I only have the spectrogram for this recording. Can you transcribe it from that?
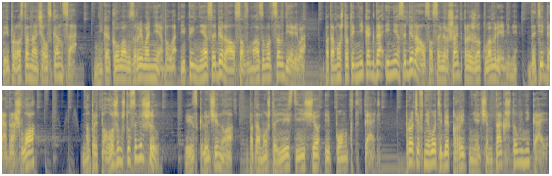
Ты просто начал с конца. Никакого взрыва не было, и ты не собирался вмазываться в дерево, потому что ты никогда и не собирался совершать прыжок во времени. До тебя дошло? Но предположим, что совершил. Исключено, потому что есть еще и пункт 5. Против него тебе крыть нечем, так что вникай.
